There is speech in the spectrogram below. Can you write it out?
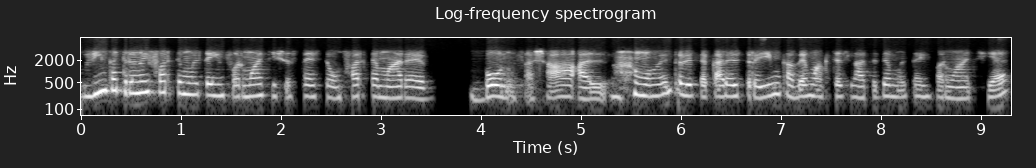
Vin către noi foarte multe informații și ăsta este un foarte mare bonus așa al momentului pe care îl trăim, că avem acces la atât de multă informație.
